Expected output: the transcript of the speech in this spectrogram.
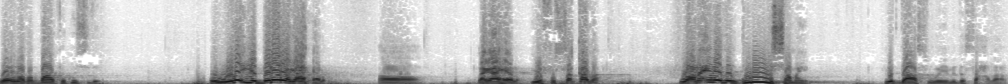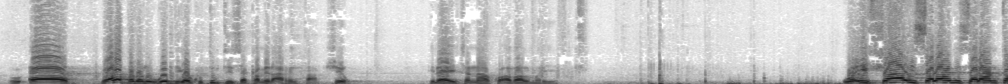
waa inaadan baalka ku sidan oo wele iyo bere lagaa helo. Lagaa helo. Iyo fusaqada waana inaadan quluwi samayn. Midaas wey midda saxda. Oo aad meelo badan uga digaa kutubtiisa ka mida arrintan sheikhu ilaahay jannaha ku abaalmariya wa ifshaai salaami salaamta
